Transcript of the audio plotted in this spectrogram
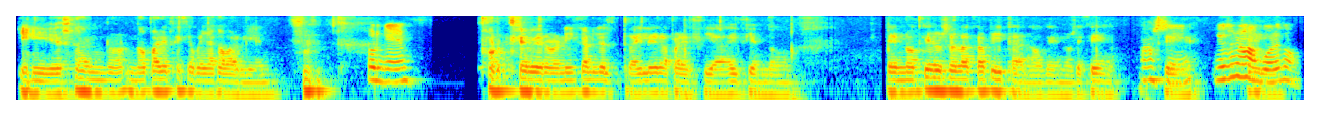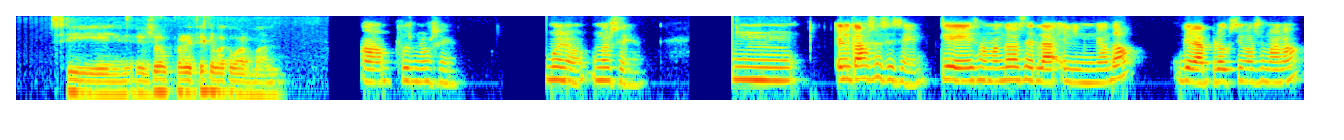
y eso no, no parece que vaya a acabar bien. ¿Por qué? Porque Verónica en el tráiler aparecía diciendo que no quiero ser la capitana o que no sé qué. Ah, sí. Sí, Yo eso no me acuerdo. Sí, eso parece que va a acabar mal. Ah, pues no sé. Bueno, no sé. Mm, el caso es ese, que Samantha va a ser la eliminada de la próxima semana,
